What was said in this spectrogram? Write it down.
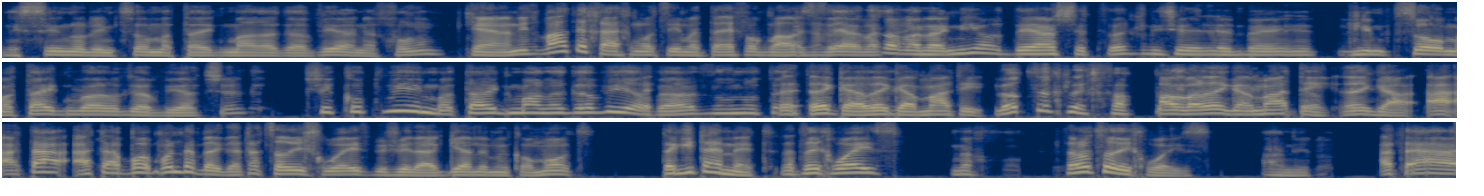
ניסינו למצוא מתי גמר הגביע, נכון? כן, אני הסברתי לך איך מוצאים מתי איפה כבר... בסדר, אבל אני יודע שצריך למצוא מתי גמר הגביע, כשכותבים מתי גמר הגביע, ואז הוא נותן... רגע, רגע, מתי. לא צריך לחפש. אבל רגע, מתי, רגע, אתה, אתה, בוא, נדבר רגע, אתה צריך ווייז בשביל להגיע למקומות? תגיד את האמת, אתה צריך ווייז? נכון, אתה לא צריך ווייז. אני לא. אתה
